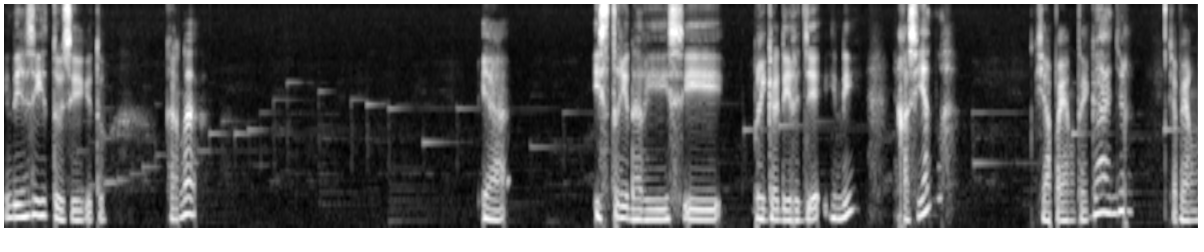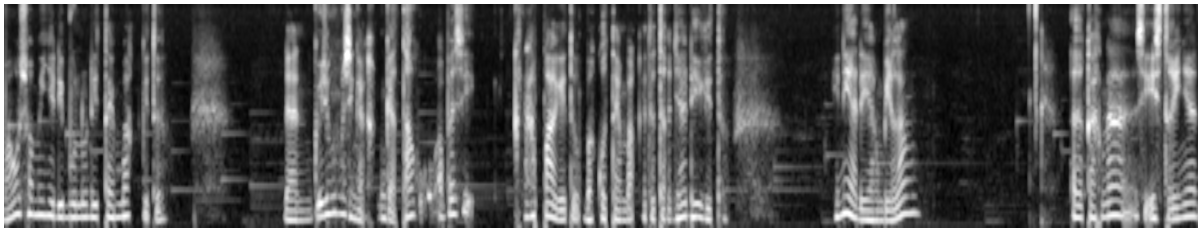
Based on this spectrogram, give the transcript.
intinya sih itu sih gitu. Karena ya istri dari si brigadir J ini ya kasihan lah. Siapa yang tega anjir? Siapa yang mau suaminya dibunuh ditembak gitu. Dan gue juga masih nggak nggak tahu apa sih kenapa gitu baku tembak itu terjadi gitu. Ini ada yang bilang e, karena si istrinya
